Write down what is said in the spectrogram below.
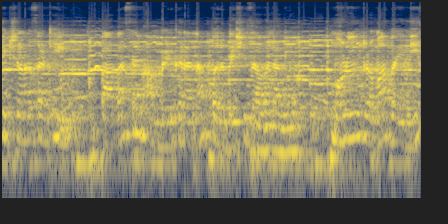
शिक्षणासाठी बाबासाहेब आंबेडकरांना परदेशी जावं लागलं. म्हणून रमाबाईंनी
